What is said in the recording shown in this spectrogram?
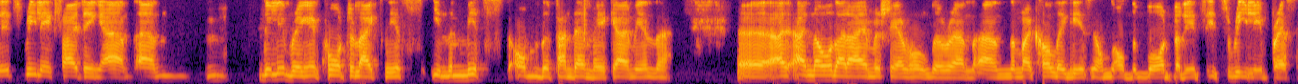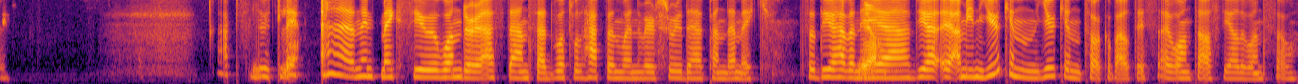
it's really exciting and delivering a quarter like this in the midst of the pandemic. I mean, Uh, I know that I am a shareholder and and my colleague is on on the board, but it's it's really impressive. Absolutely. And it makes you wonder, as Dan said, what will happen when we're through the pandemic. So do you have any? Yeah. Uh, do you I mean, you can you can talk about this. I won't ask the other ones, so.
